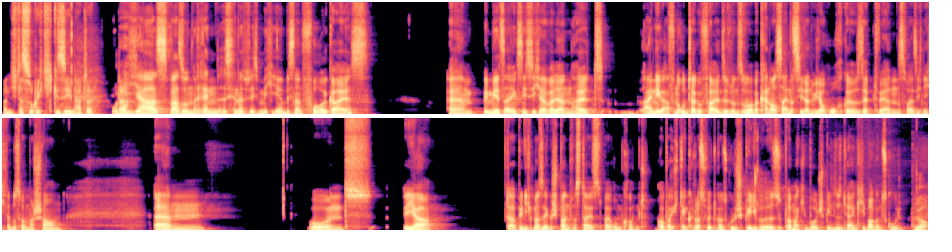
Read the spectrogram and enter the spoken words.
wenn ich das so richtig gesehen hatte, oder? Ja, es war so ein Rennen, es erinnert mich eher ein bisschen an Fall Guys. Ähm, bin mir jetzt allerdings nicht sicher, weil dann halt einige Affen runtergefallen sind und so, aber kann auch sein, dass sie dann wieder hochgeseppt werden, das weiß ich nicht, da muss man mal schauen. Ähm, und ja, da bin ich mal sehr gespannt, was da jetzt bei rumkommt. Aber ich denke, das wird ein ganz gutes Spiel. Die äh, Super Monkey Ball Spiele sind ja eigentlich immer ganz gut. Ja.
